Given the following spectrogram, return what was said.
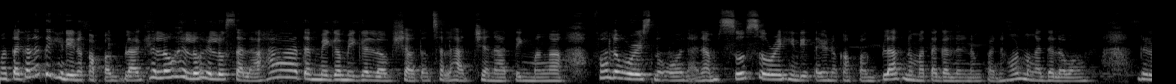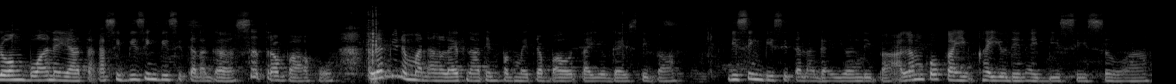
matagal natin hindi nakapag-vlog. Hello, hello, hello sa lahat. And mega, mega love shoutout sa lahat siya nating mga followers noon. And I'm so sorry hindi tayo nakapag-vlog na matagal na ng panahon. Mga dalawang, dalawang buwan na yata. Kasi busy-busy talaga sa trabaho. Alam niyo naman ang life natin pag may trabaho tayo guys, di ba? Busy-busy talaga yun, di ba? Alam ko kayo, kayo din ay busy. So, ah,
